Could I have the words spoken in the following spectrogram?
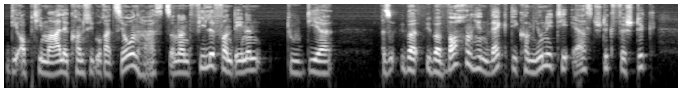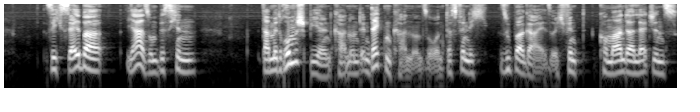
die optimale Konfiguration hast, sondern viele von denen du dir, also über, über Wochen hinweg die Community erst Stück für Stück sich selber, ja, so ein bisschen damit rumspielen kann und entdecken kann und so. Und das finde ich super geil. Also ich finde Commander Legends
